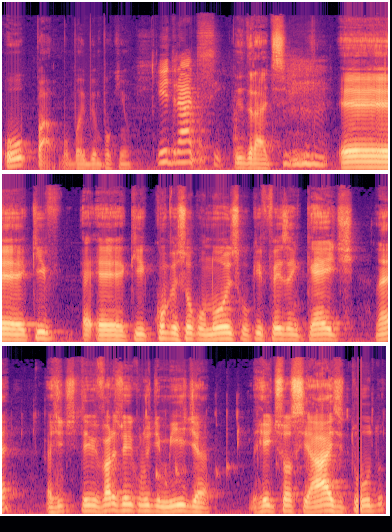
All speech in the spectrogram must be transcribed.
Opa, vou beber um pouquinho. Hidrate-se. Hidrate-se. É, que, é, é, que conversou conosco, que fez a enquete, né? A gente teve vários veículos de mídia, redes sociais e tudo.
